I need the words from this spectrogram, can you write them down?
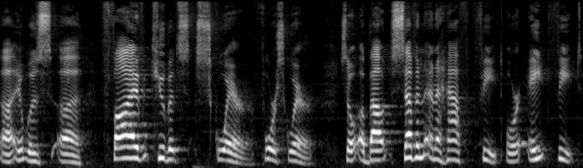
uh, it was uh, five cubits square, four square. So about seven and a half feet or eight feet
